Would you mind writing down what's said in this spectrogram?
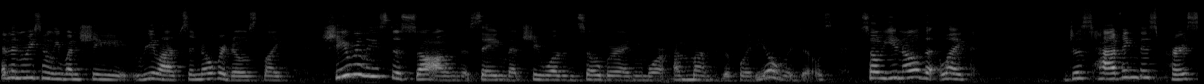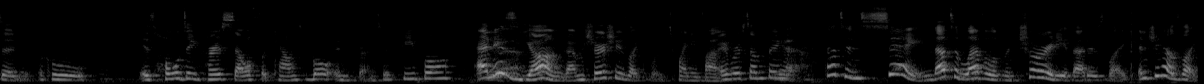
And then recently when she relapsed and overdosed like she released a song saying that she wasn't sober anymore a month before the overdose. So you know that like just having this person who is holding herself accountable in front of people and is young. I'm sure she's like what, 25 or something. Yeah. That's insane. That's a level of maturity that is like and she has like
